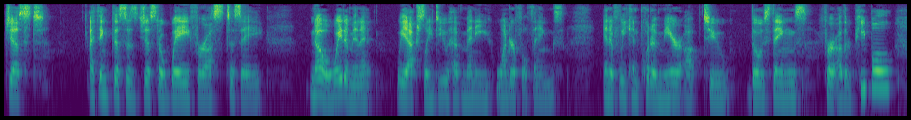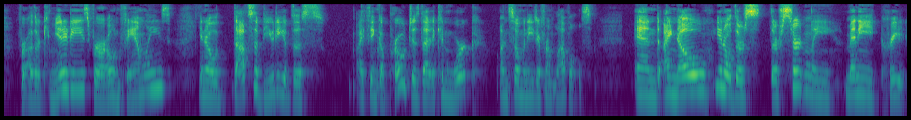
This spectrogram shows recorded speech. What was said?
just i think this is just a way for us to say no wait a minute. We actually do have many wonderful things. And if we can put a mirror up to those things for other people for other communities for our own families you know that's the beauty of this i think approach is that it can work on so many different levels and I know, you know, there's there's certainly many cre-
